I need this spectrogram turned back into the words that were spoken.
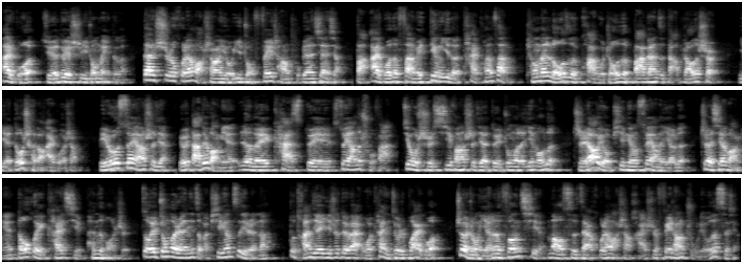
爱国绝对是一种美德，但是互联网上有一种非常普遍现象，把爱国的范围定义的太宽泛了，城门楼子、胯骨轴子、八竿子打不着的事儿，也都扯到爱国上。比如孙杨事件，有一大堆网民认为 CAS 对孙杨的处罚就是西方世界对中国的阴谋论。只要有批评孙杨的言论，这些网民都会开启喷子模式。作为中国人，你怎么批评自己人呢？不团结一致对外，我看你就是不爱国。这种言论风气，貌似在互联网上还是非常主流的思想。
